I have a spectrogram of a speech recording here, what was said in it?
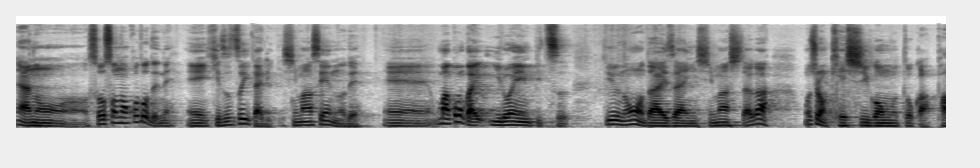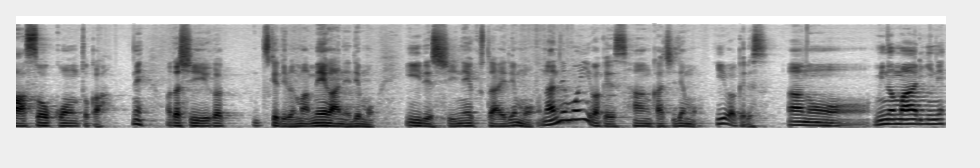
あの早々のことでね、えー、傷ついたりしませんので、えーまあ、今回色鉛筆っていうのを題材にしましたがもちろん消しゴムとかパソコンとか、ね、私がつけてる、まあ、眼鏡でもいいですしネクタイでも何でもいいわけです。ハンカチでもいいわけです。あの身の回りにね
